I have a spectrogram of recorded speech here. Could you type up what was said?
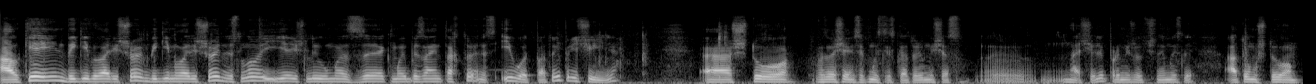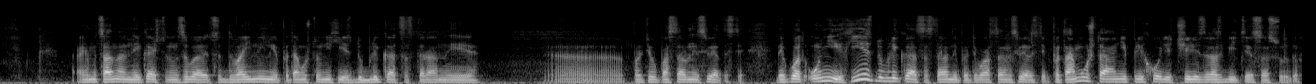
Алкейн, беги была решен, беги была решен, слой ешь ли умазек мой безайн тахтойнес. И вот по той причине, а, что, возвращаемся к мысли, с которой мы сейчас э, начали, промежуточные мысли, о том, что эмоциональные качества называются двойными, потому что у них есть дубликат со стороны э, противопоставленной святости. Так вот, у них есть дубликат со стороны противопоставленной святости, потому что они приходят через разбитие сосудов.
